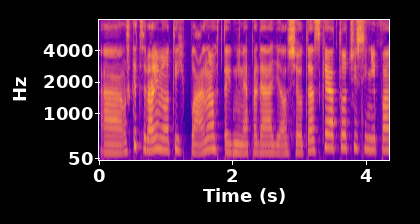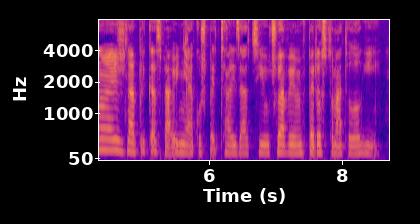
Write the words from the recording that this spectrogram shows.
A už keď sa bavíme o tých plánoch, tak mi napadá ďalšia otázka a to, či si neplánuješ napríklad spraviť nejakú špecializáciu, čo ja viem v pedostomatológii.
